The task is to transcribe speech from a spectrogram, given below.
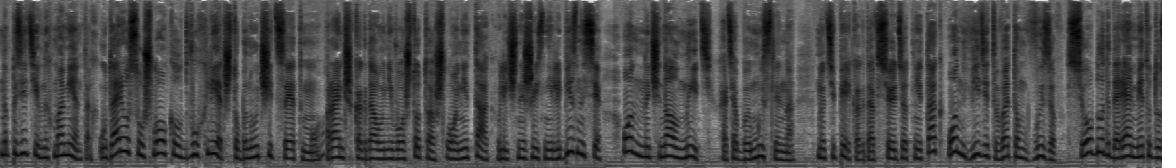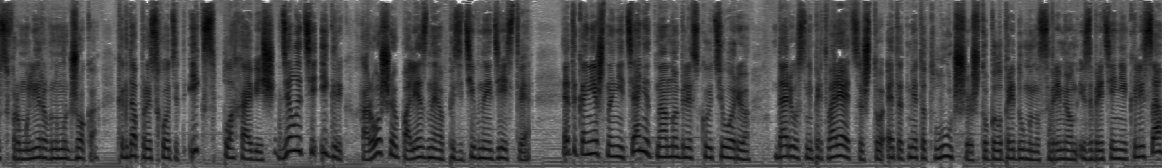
на позитивных моментах? У Дариуса ушло около двух лет, чтобы научиться этому. Раньше, когда у него что-то шло не так в личной жизни или бизнесе, он начинал ныть, хотя бы мысленно. Но теперь, когда все идет не так, он видит в этом вызов. Все благодаря методу, сформулированному Джока. Когда происходит X, плохая вещь, делайте Y, хорошее, полезное, позитивное действие. Это, конечно, не тянет на Нобелевскую теорию, Дариус не притворяется, что этот метод лучше, что было придумано со времен изобретения колеса,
